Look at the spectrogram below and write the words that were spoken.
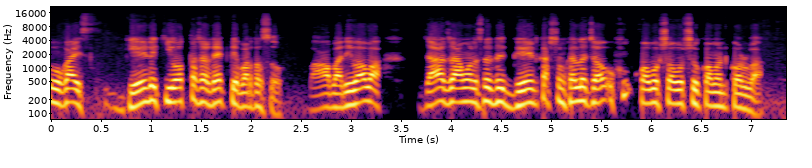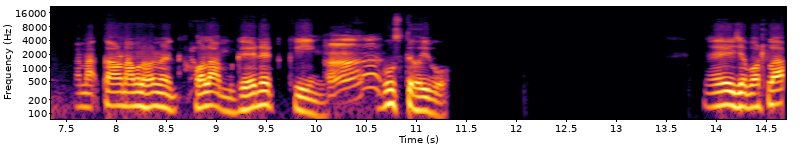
তো গাইস গ্রেনেডে কি অত্যাচার দেখতে পারতাছো? বাবা রে বাবা যা যা আমার সাথে গ্রেনেড কাস্টম খেলতে চাও অবশ্যই অবশ্যই কমেন্ট করবা। কারণ- কারণ আমরা হলাম- হলাম গ্রেনেড কিং বুঝতে হইব। এই যে বটলা।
